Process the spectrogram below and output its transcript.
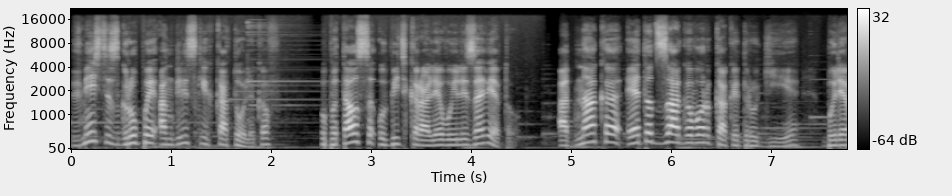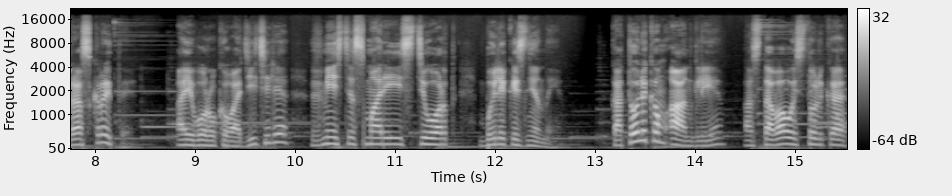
вместе с группой английских католиков – попытался убить королеву Елизавету. Однако этот заговор, как и другие, были раскрыты, а его руководители вместе с Марией Стюарт были казнены. Католикам Англии оставалось только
